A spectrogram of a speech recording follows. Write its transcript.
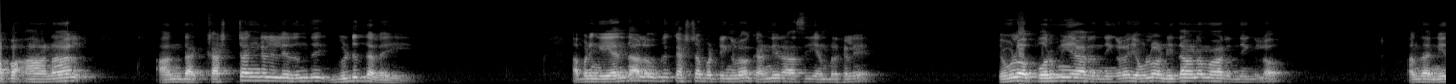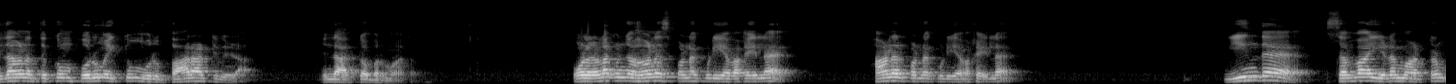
அப்போ ஆனால் அந்த கஷ்டங்களிலிருந்து விடுதலை அப்போ நீங்கள் எந்த அளவுக்கு கஷ்டப்பட்டீங்களோ கன்னிராசி என்பர்களே எவ்வளோ பொறுமையாக இருந்தீங்களோ எவ்வளோ நிதானமாக இருந்தீங்களோ அந்த நிதானத்துக்கும் பொறுமைக்கும் ஒரு பாராட்டு விழா இந்த அக்டோபர் மாதம். உங்களெல்லாம் கொஞ்சம் ஹானஸ் பண்ணக்கூடிய வகையில் ஹானர் பண்ணக்கூடிய வகையில் இந்த செவ்வாய் இடமாற்றம்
